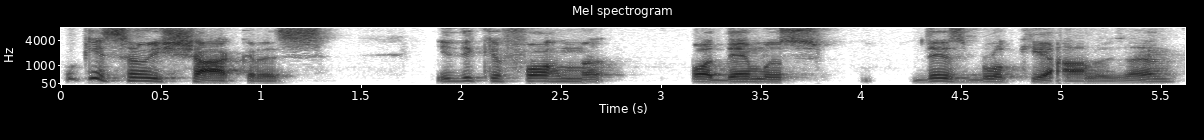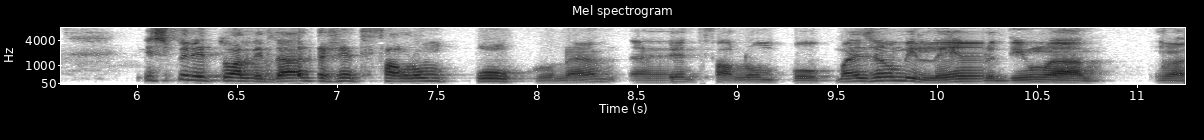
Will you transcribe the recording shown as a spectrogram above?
O que são os chakras? E de que forma podemos desbloqueá-los, né? Espiritualidade a gente falou um pouco, né? A gente falou um pouco, mas eu me lembro de uma, uma,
